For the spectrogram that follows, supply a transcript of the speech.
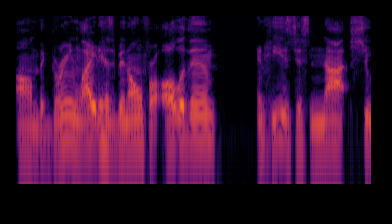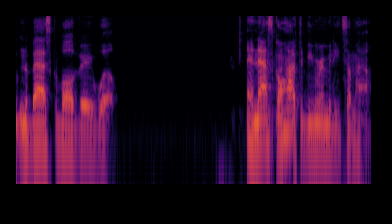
Um, the green light has been on for all of them, and he is just not shooting the basketball very well. And that's gonna have to be remedied somehow.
